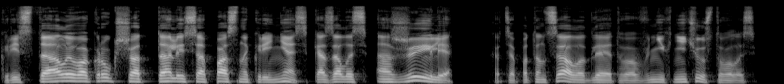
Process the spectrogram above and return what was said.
Кристаллы вокруг шатались, опасно кренясь, казалось, ожили, хотя потенциала для этого в них не чувствовалось.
